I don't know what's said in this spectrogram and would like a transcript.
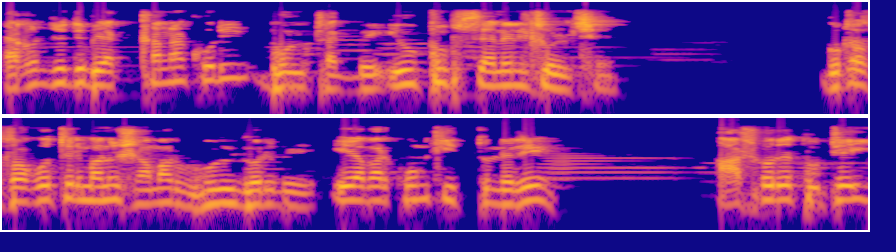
এখন যদি ব্যাখ্যা না করি, ভুল থাকবে। ইউটিউব চ্যানেল চলছে। গোটা জগতের মানুষ আমার ভুল ধরবে। এ আবার কোন কীর্তনে রে? আসরে তুটেই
